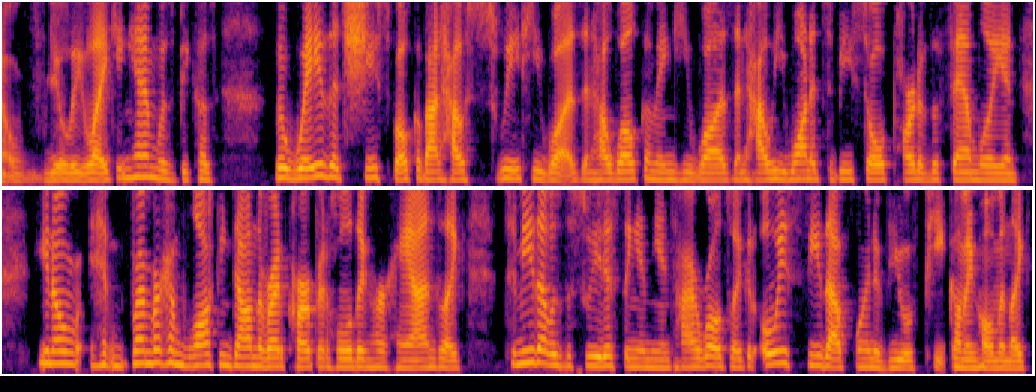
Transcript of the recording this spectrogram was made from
know, really liking him was because the way that she spoke about how sweet he was and how welcoming he was and how he wanted to be so a part of the family and you know him, remember him walking down the red carpet holding her hand like to me that was the sweetest thing in the entire world so i could always see that point of view of pete coming home and like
